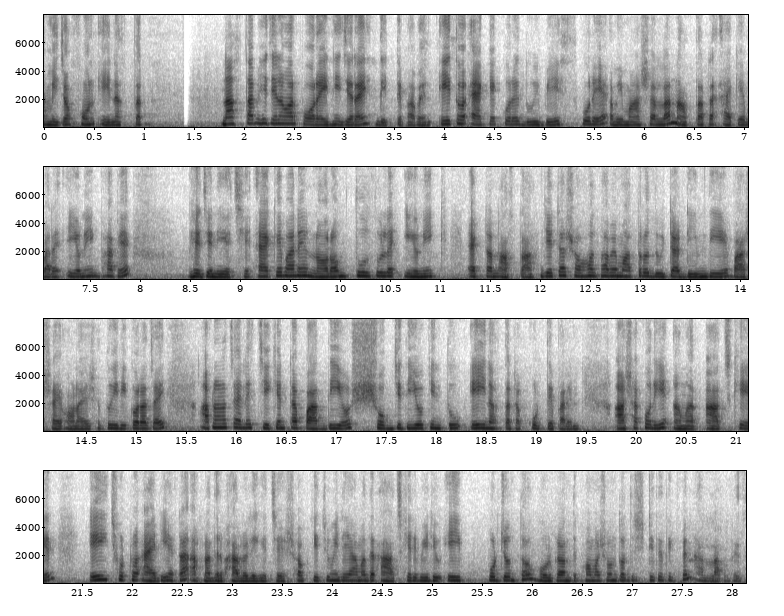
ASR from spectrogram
আমি যখন এই নাস্তা নাস্তা ভেজে নেওয়ার পরে নিজেরাই দেখতে পাবেন। এই তো এক এক করে দুই বেস করে আমি মাশাল্লাহ নাস্তাটা একেবারে ইউনিকভাবে ভেজে নিয়েছি। একেবারে নরম, তুলতুলে, ইউনিক একটা নাস্তা, যেটা সহজভাবে মাত্র দুইটা ডিম দিয়ে বাসায় অনায়াসে তৈরি করা যায়। আপনারা চাইলে চিকেনটা বাদ দিয়েও সবজি দিয়েও কিন্তু এই নাস্তাটা করতে পারেন। আশা করি আমার আজকের এই ছোট আইডিয়াটা আপনাদের ভালো লেগেছে। সব কিছু মিলিয়ে আমাদের আজকের ভিডিও এই পর্যন্ত। ভুলভ্রান্তি ক্ষমা সুন্দর দৃষ্টিতে দেখবেন। আল্লাহ হাফেজ।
